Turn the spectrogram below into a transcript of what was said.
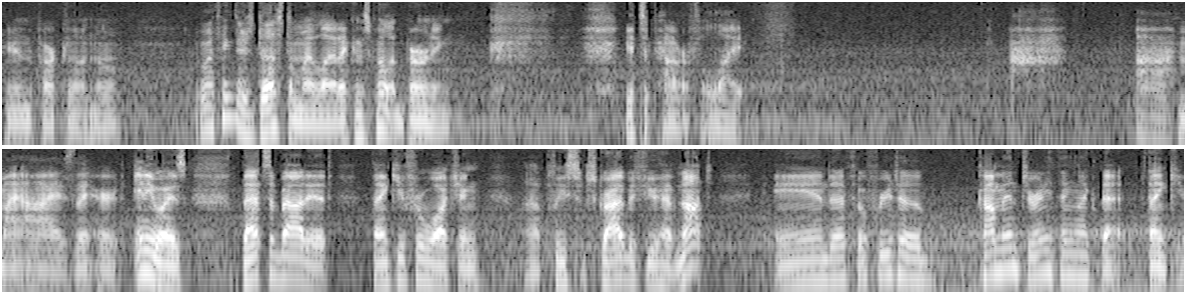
here in the parking lot now. Oh, I think there's dust on my light. I can smell it burning. it's a powerful light. Ah, ah, my eyes, they hurt. Anyways, that's about it. Thank you for watching. Uh, please subscribe if you have not and uh, feel free to comment or anything like that. Thank you.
